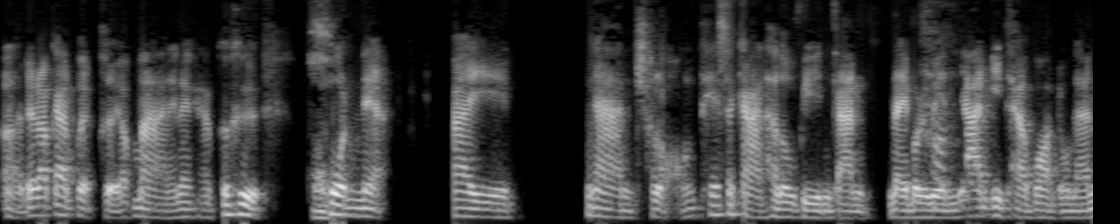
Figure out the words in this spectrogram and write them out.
เอ่อได้รับการเปิดเผยออกมาเนี่ยนะครับ ก็คือคนเนี่ยไปงานฉลองเทศกาลฮาโลวีนกันในบริเวณย่านอิตาบอนตรงนั้น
